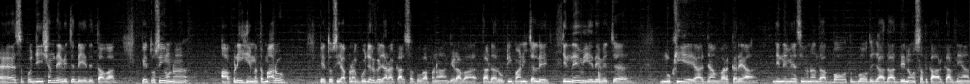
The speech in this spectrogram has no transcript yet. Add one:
ਐਸ ਪੋਜੀਸ਼ਨ ਦੇ ਵਿੱਚ ਦੇ ਦਿੱਤਾ ਵਾ ਕਿ ਤੁਸੀਂ ਹੁਣ ਆਪਣੀ ਹਿੰਮਤ ਮਾਰੋ, ਕਿ ਤੁਸੀਂ ਆਪਣਾ ਗੁਜ਼ਰ ਗੁਜ਼ਾਰਾ ਕਰ ਸਕੋ, ਆਪਣਾ ਜਿਹੜਾ ਵਾ ਤੁਹਾਡਾ ਰੋਟੀ ਪਾਣੀ ਚੱਲੇ। ਜਿੰਨੇ ਵੀ ਇਹਦੇ ਵਿੱਚ ਮੁਖੀਏ ਆ ਜਾਂ ਵਰਕਰ ਆ, ਜਿੰਨੇ ਵੀ ਅਸੀਂ ਉਹਨਾਂ ਦਾ ਬਹੁਤ ਬਹੁਤ ਜ਼ਿਆਦਾ ਦਿਲੋਂ ਸਤਿਕਾਰ ਕਰਦੇ ਹਾਂ,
